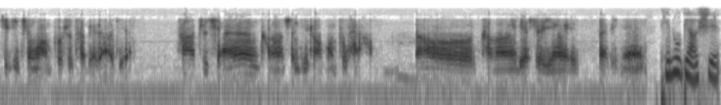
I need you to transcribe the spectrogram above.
具体情况不是特别了解。他之前可能身体状况不太好，然后可能也是因为在里面。田露表示，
